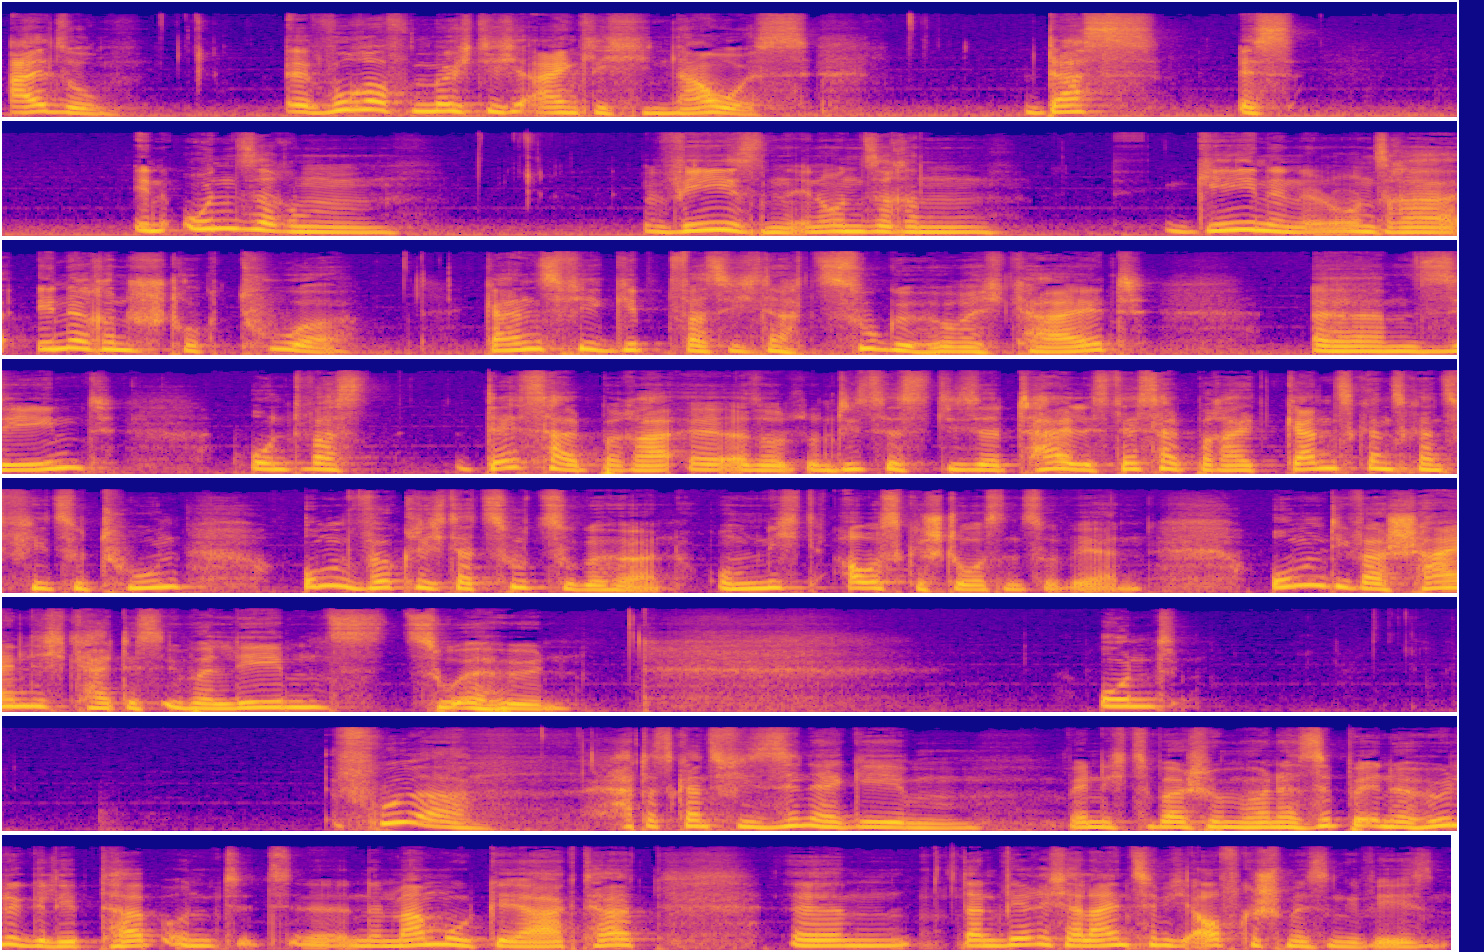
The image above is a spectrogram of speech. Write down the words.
Also, äh, worauf möchte ich eigentlich hinaus? Dass es in unserem Wesen, in unseren Genen, in unserer inneren Struktur ganz viel gibt, was sich nach Zugehörigkeit ähm, sehnt und was deshalb bereit, äh, also und dieses, dieser Teil ist deshalb bereit, ganz, ganz, ganz viel zu tun, um wirklich dazuzugehören, um nicht ausgestoßen zu werden, um die Wahrscheinlichkeit des Überlebens zu erhöhen. Und früher hat das ganz viel Sinn ergeben, wenn ich zum Beispiel mit meiner Sippe in der Höhle gelebt habe und äh, einen Mammut gejagt habe, ähm, dann wäre ich allein ziemlich aufgeschmissen gewesen.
